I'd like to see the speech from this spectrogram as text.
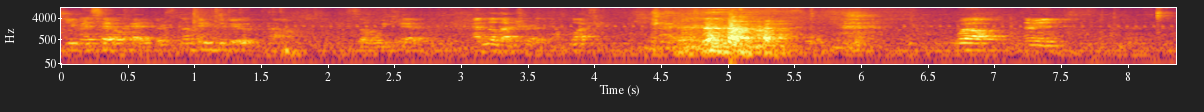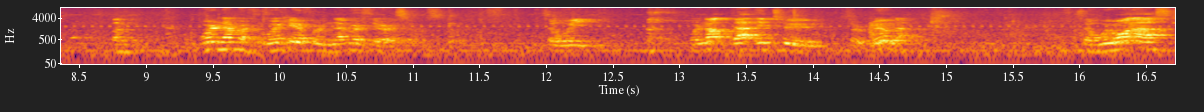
So you may say, okay, there's nothing to do now, so we can end the lecture and have lunch. well, I mean, but we're number we're here for number service, so we we're not that into the real numbers. So we want to ask,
